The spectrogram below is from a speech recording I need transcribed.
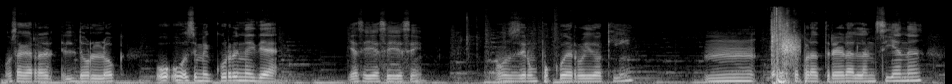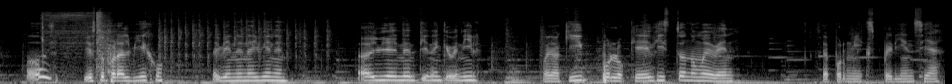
vamos a agarrar el door lock. Oh, oh, se me ocurre una idea. Ya sé, ya sé, ya sé. Vamos a hacer un poco de ruido aquí. Mm, esto para traer a la anciana. ¡Ay! Y esto para el viejo. Ahí vienen, ahí vienen. Ahí vienen, tienen que venir. Bueno, aquí por lo que he visto no me ven. O sea, por mi experiencia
